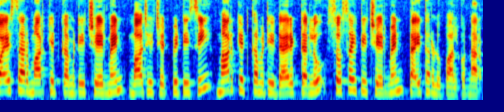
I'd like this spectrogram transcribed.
వైఎస్ఆర్ మార్కెట్ కమిటీ చైర్మన్ మాజీ జెడ్పీటీసీ మార్కెట్ కమిటీ డైరెక్టర్లు సొసైటీ చైర్మన్ తదితరులు పాల్గొన్నారు.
